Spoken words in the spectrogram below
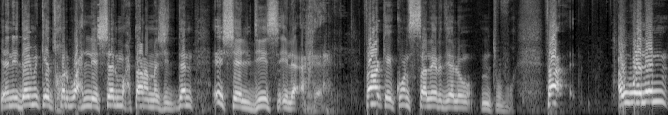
يعني دائما كيدخل بواحد l'échelle محترمة جدا. échelle dix إلى آخره. فكيكون ال salaire ديالو متوفق فاولا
